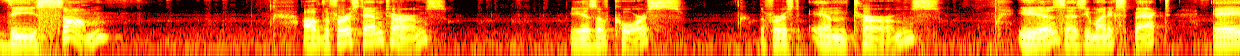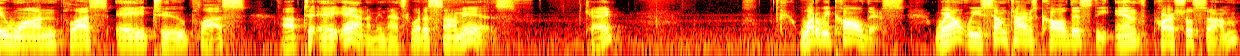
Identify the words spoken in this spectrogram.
The sum of the first n terms is, of course, the first n terms is, as you might expect, a1 plus a2 plus up to an. I mean, that's what a sum is. Okay? What do we call this? Well, we sometimes call this the nth partial sum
